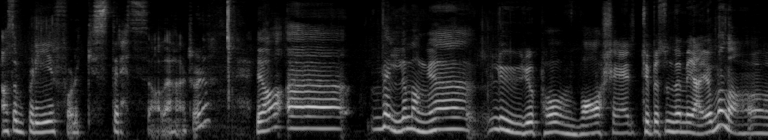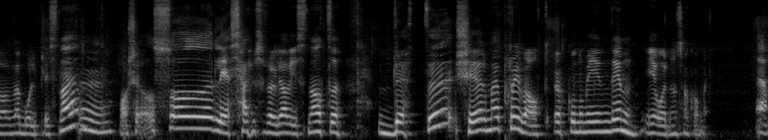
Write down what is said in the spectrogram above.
Altså, blir folk stressa av det her, tror du? Ja, eh, veldig mange lurer jo på hva skjer Typisk det med jeg jobber med, da, med boligprisene. Hva skjer? Og så leser jeg jo selvfølgelig i avisene at dette skjer med privatøkonomien din i årene som kommer. Ja.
